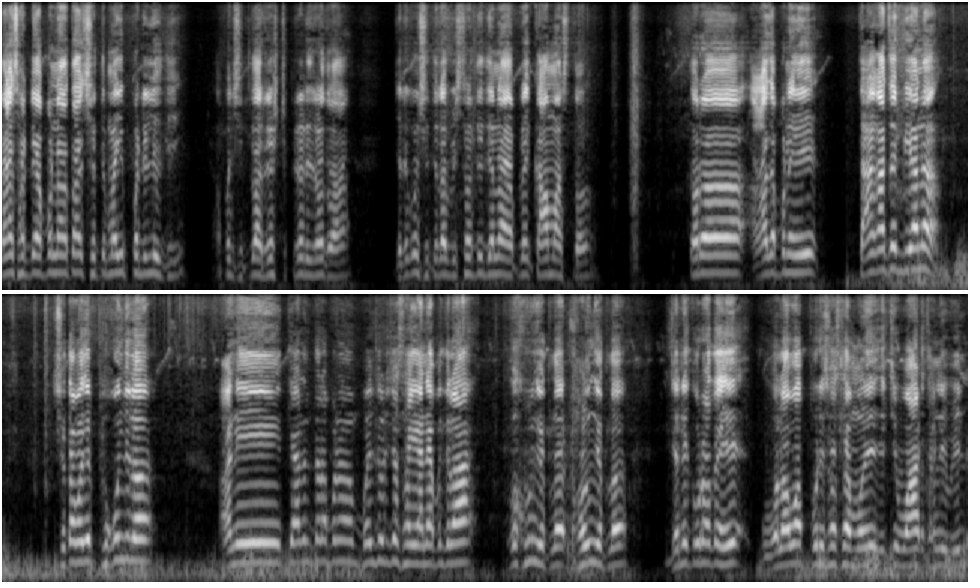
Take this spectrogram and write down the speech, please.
त्यासाठी आपण आता शेतीमाही पडलेली होती. आपण शेतीला रेस्ट पिरियड दिला होता. जेणेकरून शेतीला विश्रांती देणं आपलं काम असतं. तर आज आपण हे तागाचं बियाणं शेतामध्ये फुकून दिलं आणि त्यानंतर आपण बैलजोडीच्या साह्याने आपण त्याला वखरून घेतलं ढाळून घेतलं. जेणेकरून आता हे ओलावा पुरेसा असल्यामुळे त्याची वाढ चांगली होईल.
